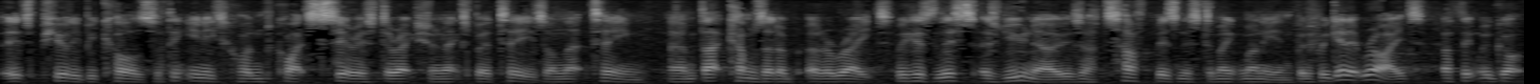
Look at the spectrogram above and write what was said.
it's purely because I think you need quite, quite serious direction and expertise on that team. Um, that comes at a, at a rate because this, as you know, is a tough business to make money in. But if we get it right, I think we've got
